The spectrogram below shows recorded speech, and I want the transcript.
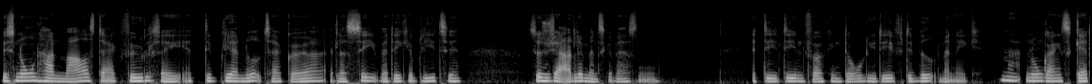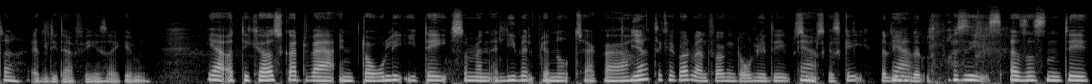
hvis nogen har en meget stærk følelse af, at det bliver nødt til at gøre, eller se, hvad det kan blive til, så synes jeg aldrig, man skal være sådan, at det, det er en fucking dårlig idé, for det ved man ikke. Nej. Nogle gange skatter alle de der faser igennem. Ja, og det kan også godt være en dårlig idé, som man alligevel bliver nødt til at gøre. Ja, det kan godt være en fucking dårlig idé, som Ja. ja. skal ske alligevel. Præcis. Altså sådan, det,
